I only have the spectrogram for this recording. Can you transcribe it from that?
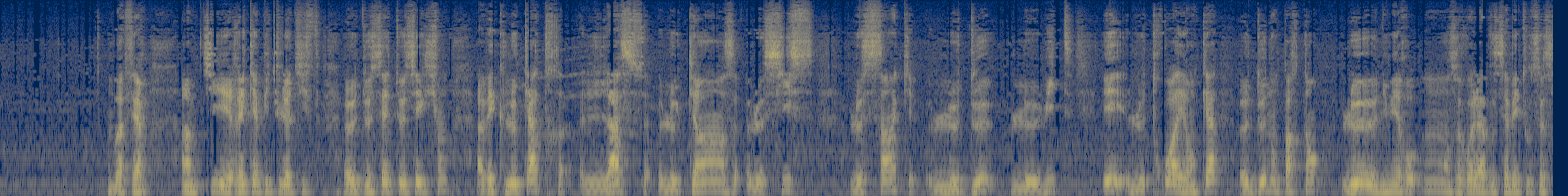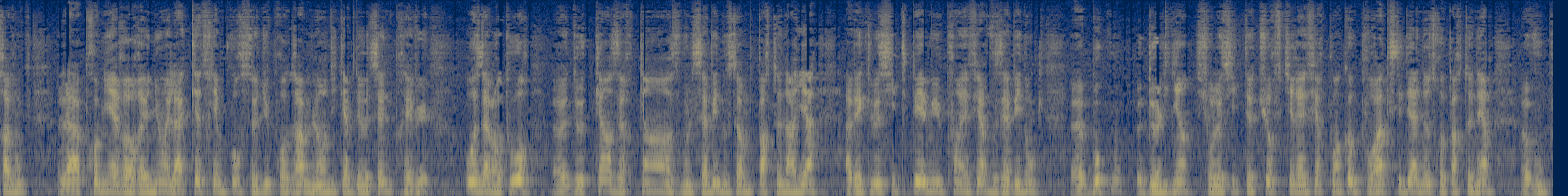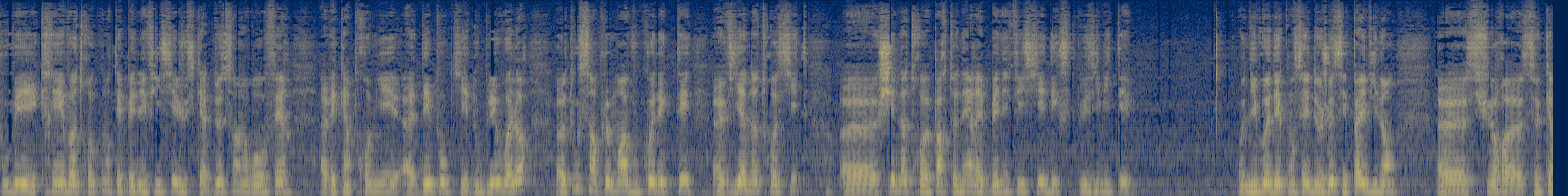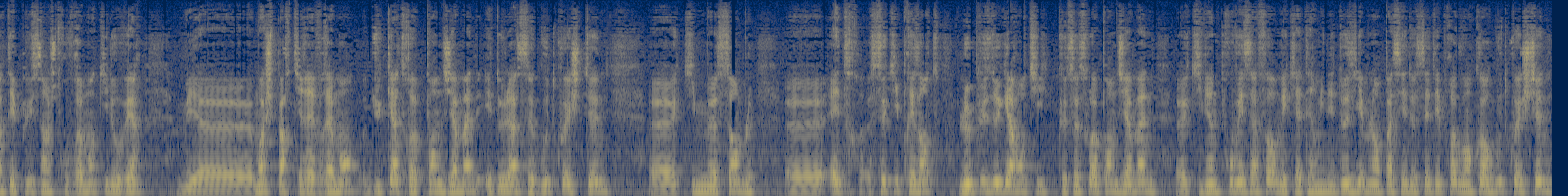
On va faire un petit récapitulatif euh, de cette sélection avec le 4, l'As, le 15, le 6, le 5, le 2, le 8 et le 3 et en cas euh, de non partant le numéro 11. Voilà, vous savez tout, ce sera donc la première réunion et la quatrième course du programme, le handicap des Hauts-de-Seine prévu aux alentours euh, de 15h15. Vous le savez, nous sommes en partenariat avec le site PMU.fr. Vous avez donc euh, beaucoup de liens sur le site turf-fr.com pour accéder à notre partenaire. Euh, vous pouvez créer votre compte et bénéficier jusqu'à 200 euros offerts avec un premier dépôt qui est doublé ou alors tout simplement vous connecter via notre site chez notre partenaire et bénéficier d'exclusivité. Au niveau des conseils de jeu, c'est pas évident euh, sur euh, ce quintet plus, hein, je trouve vraiment qu'il est ouvert. Mais euh, moi je partirais vraiment du 4 Panjaman et de ce Good Question qui me semble être ce qui présente le plus de garanties. Que ce soit Panjaman qui vient de prouver sa forme et qui a terminé deuxième l'an passé de cette épreuve, ou encore Good Question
